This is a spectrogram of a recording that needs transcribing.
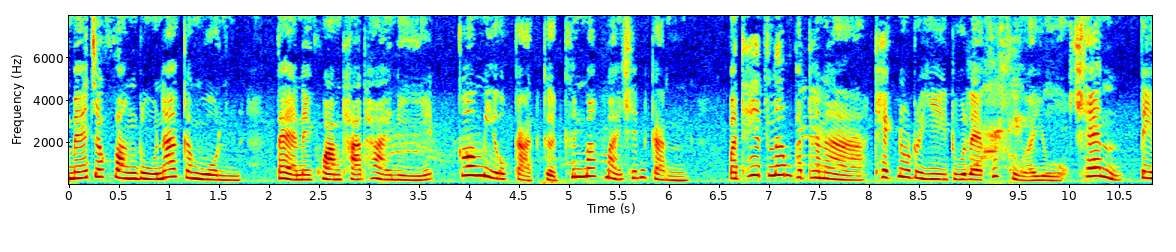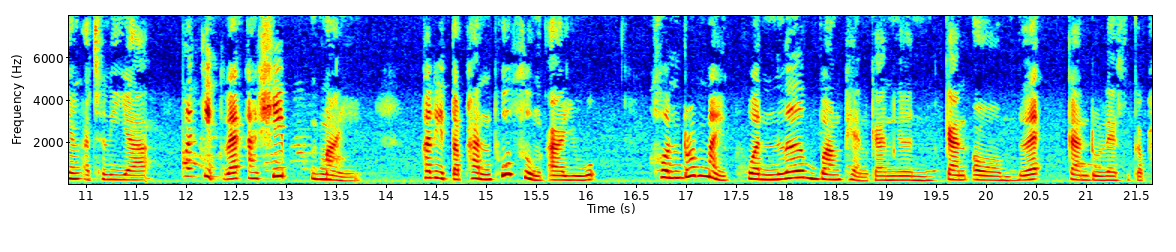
แม้จะฟังดูน่ากังวล แต่ในความท้าทายนี้ก็มีโอกาสเกิดขึ้นมากมายเช่นกัน ประเทศเริ่มพัฒนาเทคโนโลยีดูแลผู้สูงอายุ เช่น เตียงอัจฉริยะ ธุรกิจและอาชีพใหม่ ผลิตภัณฑ์ผู้สูงอายุ คนรุ่นใหม่ควรเริ่มวางแผนการเงิน การออม และการดูแลสุขภ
